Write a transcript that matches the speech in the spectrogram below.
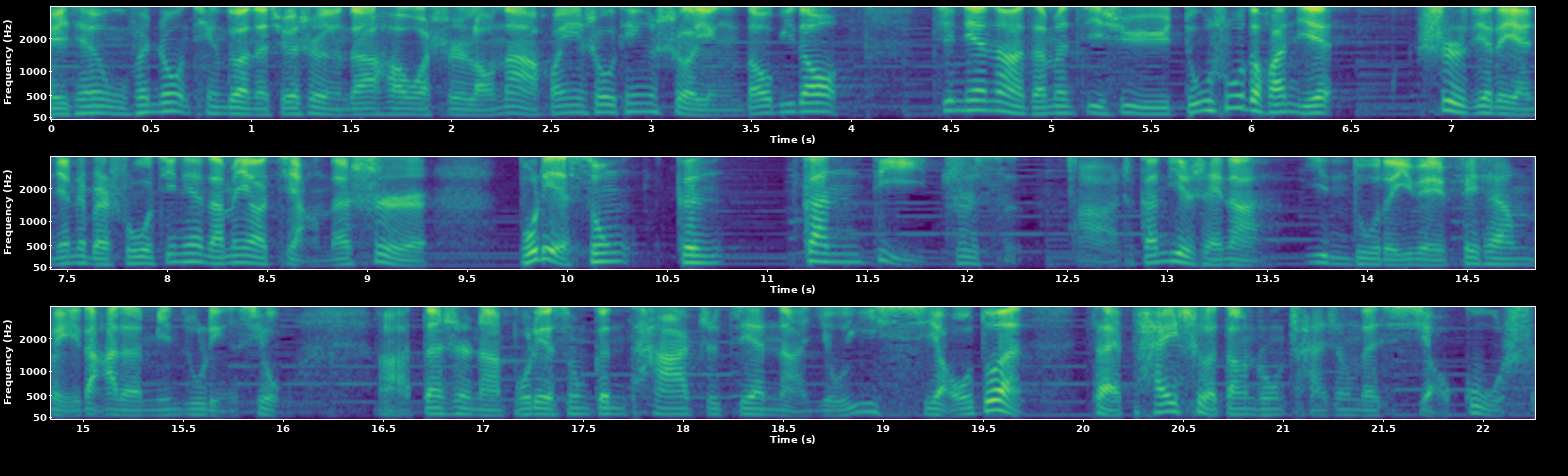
每天五分钟听段子学摄影，大家好，我是老衲，欢迎收听摄影刀逼刀。今天呢，咱们继续读书的环节，《世界的眼睛》这本书。今天咱们要讲的是布列松跟甘地之死啊。这甘地是谁呢？印度的一位非常伟大的民族领袖啊。但是呢，布列松跟他之间呢，有一小段在拍摄当中产生的小故事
